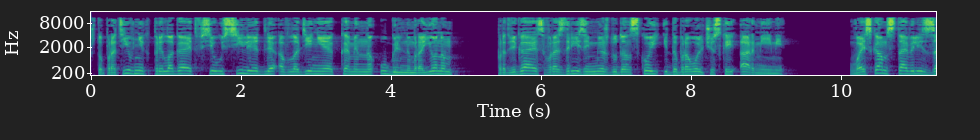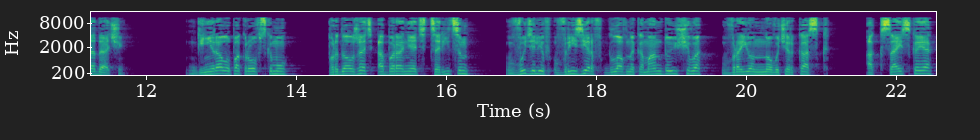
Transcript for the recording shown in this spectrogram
что противник прилагает все усилия для овладения каменноугольным районом, продвигаясь в разрезе между Донской и Добровольческой армиями. Войскам ставились задачи генералу Покровскому продолжать оборонять Царицын, выделив в резерв главнокомандующего в район Новочеркасск, Аксайская,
